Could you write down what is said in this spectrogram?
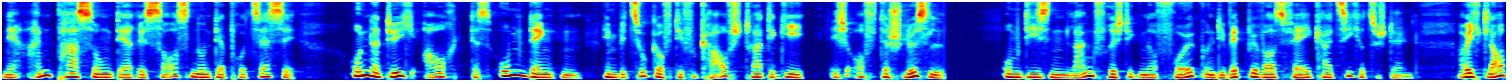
eine Anpassung der Ressourcen und der Prozesse und natürlich auch das Umdenken in Bezug auf die Verkaufsstrategie ist oft der Schlüssel, um diesen langfristigen Erfolg und die Wettbewerbsfähigkeit sicherzustellen. Aber ich glaube,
